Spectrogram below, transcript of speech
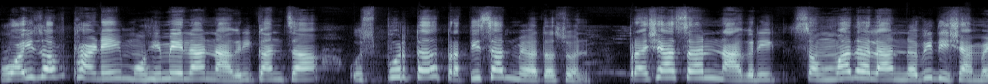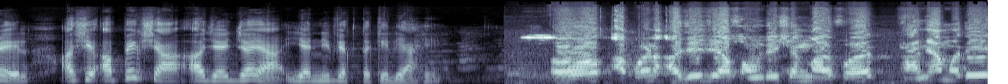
व्हॉइस ऑफ ठाणे मोहिमेला नागरिकांचा उत्स्फूर्त प्रतिसाद मिळत असून प्रशासन नागरिक संवादाला नवी दिशा मिळेल अशी अपेक्षा अजय जया यांनी व्यक्त केली आहे. आपण अजय जया फाउंडेशन मार्फत ठाण्यामध्ये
